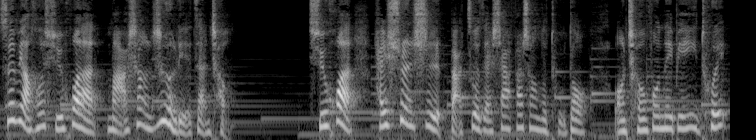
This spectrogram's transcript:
孙淼和徐焕马上热烈赞成，徐焕还顺势把坐在沙发上的土豆往程峰那边一推，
